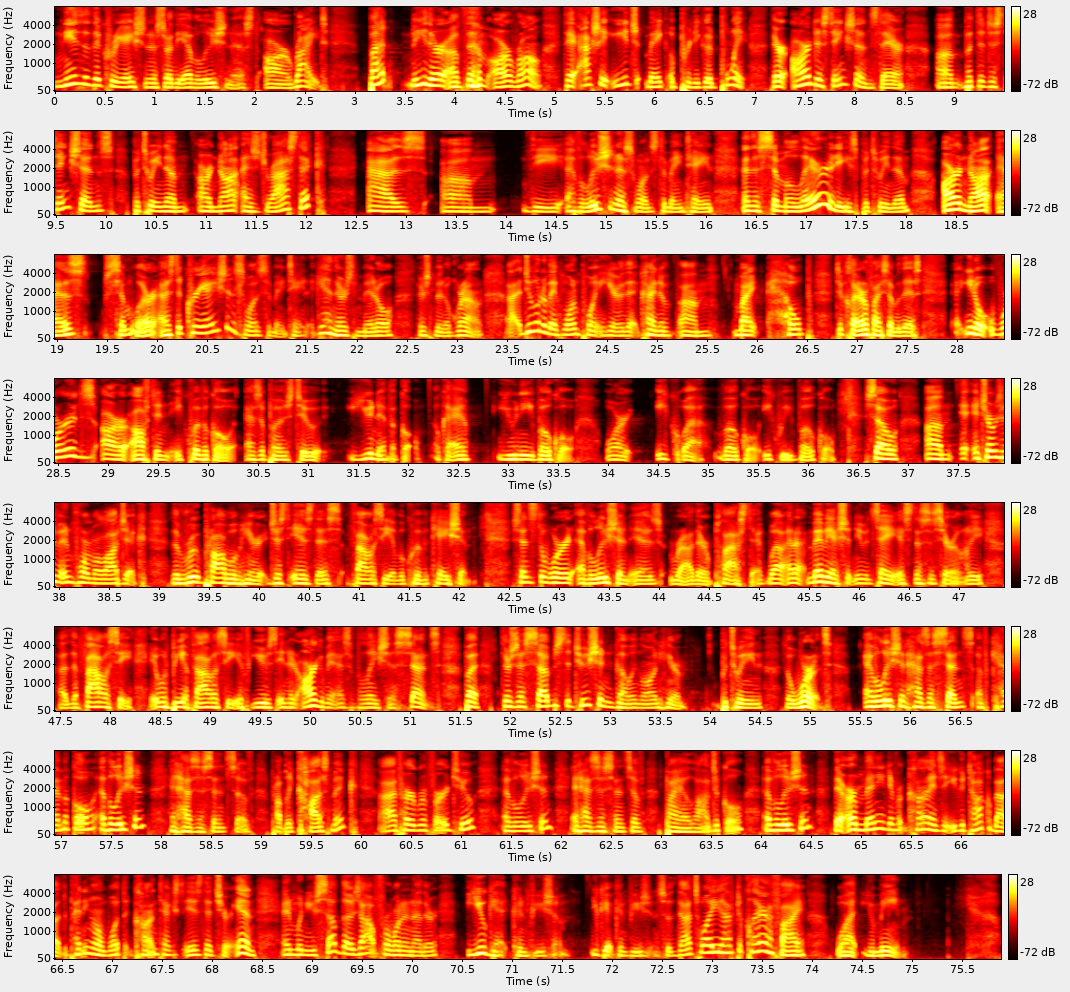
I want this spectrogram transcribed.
neither the creationist or the evolutionist are right but neither of them are wrong. They actually each make a pretty good point. There are distinctions there, um, but the distinctions between them are not as drastic as um, the evolutionist wants to maintain, and the similarities between them are not as similar as the creationist wants to maintain. Again, there's middle, there's middle ground. I do want to make one point here that kind of um, might help to clarify some of this. You know, words are often equivocal as opposed to univocal. Okay, univocal or equivocal, equivocal. So, um, in terms of informal logic, the root problem here just is this fallacy of equivocation. Since the word evolution is rather plastic, well, and maybe I shouldn't even say it's necessarily uh, the fallacy. It would be a fallacy if used in an argument as a fallacious sense. But there's a substitution going on here between the words. Evolution has a sense of chemical evolution. It has a sense of probably cosmic, I've heard referred to evolution. It has a sense of biological evolution. There are many different kinds that you could talk about depending on what the context is that you're in. And when you sub those out for one another, you get confusion. You get confusion. So that's why you have to clarify what you mean.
